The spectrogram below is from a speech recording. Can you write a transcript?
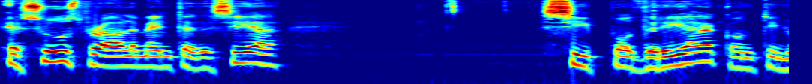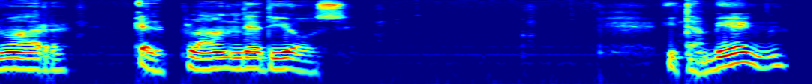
Jesús probablemente decía si podría continuar el plan de Dios y también,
